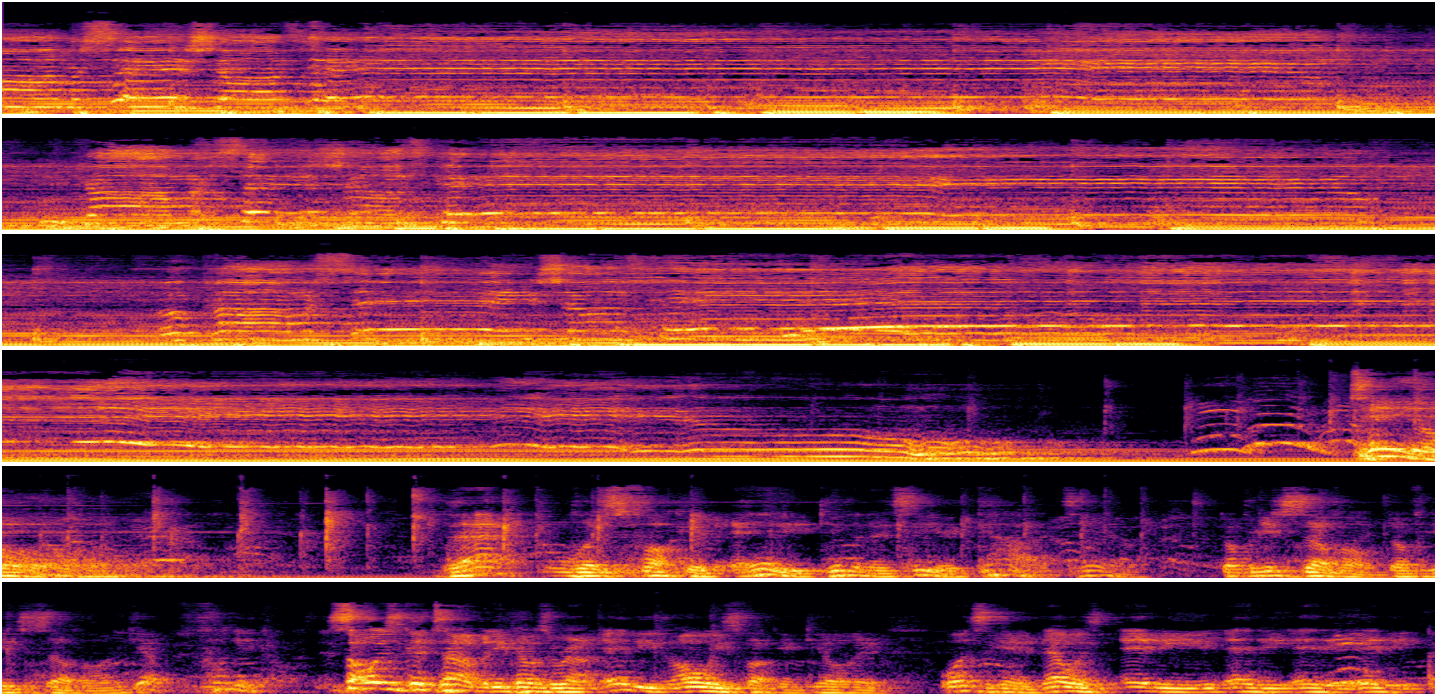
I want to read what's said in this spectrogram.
That was fucking Eddie giving it to you. God damn. Don't forget your cell phone. Don't forget your cell phone. Yeah, fucking. It's always a good time when he comes around. Eddie's always fucking killing it. Once again, that was Eddie, Eddie, Eddie, Eddie.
